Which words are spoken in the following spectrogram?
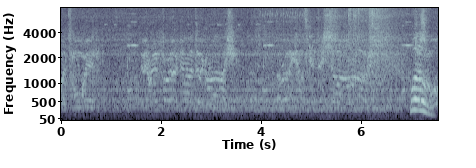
Let's move in. They're in further down into the garage. Alright, let's get this shit on the road. Just Whoa! move fast, don't let them swarm you. Ow!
